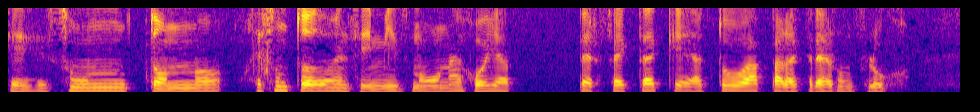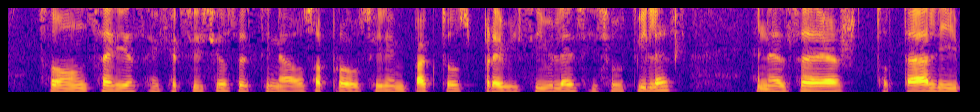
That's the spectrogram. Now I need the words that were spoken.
es un tono, es un todo en sí mismo, una joya perfecta que actúa para crear un flujo. Son series de ejercicios destinados a producir impactos previsibles y sutiles en el ser total y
